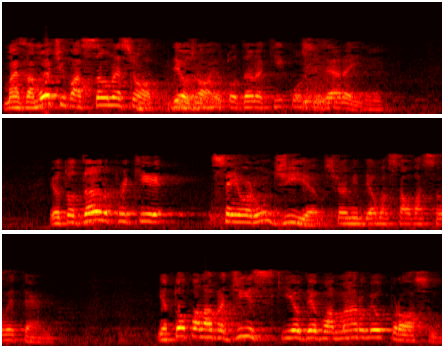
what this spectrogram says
Mas a motivação não é assim, ó, Deus, ó, eu estou dando aqui, considera aí. Eu estou dando porque, Senhor, um dia o Senhor me deu uma salvação eterna. E a tua palavra diz que eu devo amar o meu próximo,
